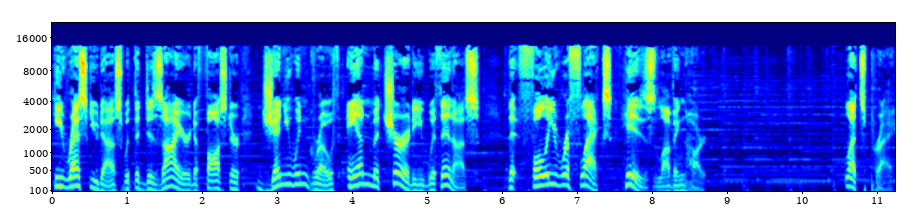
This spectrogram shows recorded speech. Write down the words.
He rescued us with the desire to foster genuine growth and maturity within us that fully reflects His loving heart. Let's pray.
